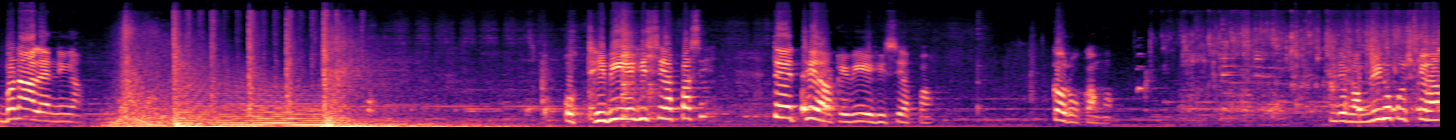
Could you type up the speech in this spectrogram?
ਬਣਾ ਲੈਣੀ ਆ। ਉੱਥੇ ਵੀ ਇਹੀ ਸਿਆਪਾ ਸੀ ਤੇ ਇੱਥੇ ਆ ਕੇ ਵੀ ਇਹੀ ਸਿਆਪਾ। ਕਰੋ ਕੰਮ। ਜੇ ਮੰਮੀ ਨੂੰ ਕੁਝ ਕਿਹਾ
